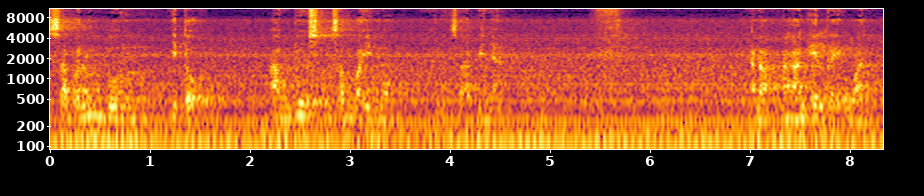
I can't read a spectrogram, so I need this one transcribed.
sa balumbon ito. Ang Diyos ang sambahin mo. Yan ang sabi niya. Ano, ng anghel kay Juan.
